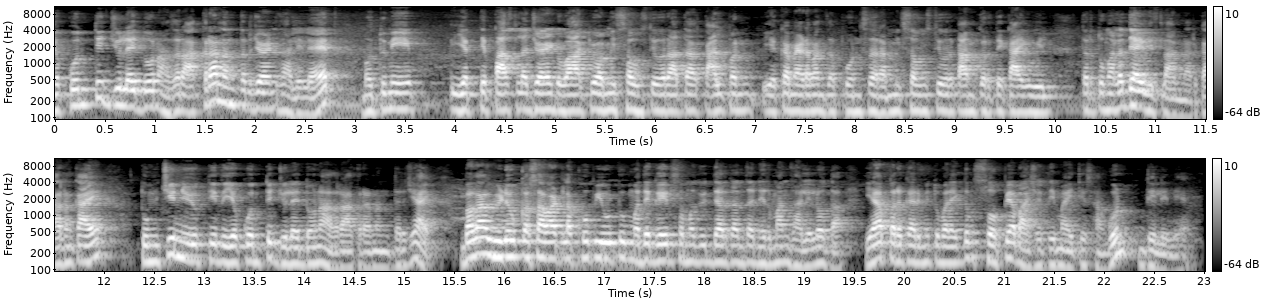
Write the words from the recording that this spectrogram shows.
एकोणतीस जुलै दोन हजार अकरा नंतर जॉईन झालेले आहेत. मग तुम्ही एक ते पाचला जॉईंट व्हा किंवा मी संस्थेवर आता काल पण एका मॅडमांचा फोन सर मी संस्थेवर काम करते काय होईल? तर तुम्हाला द्यावीच लागणार. कारण काय? तुमची नियुक्ती एकोणतीस जुलै दोन हजार अकरा नंतरची आहे. बघा व्हिडिओ कसा वाटला? खूप यूट्यूबमध्ये गैरसमज विद्यार्थ्यांचा निर्माण झालेला होता. या प्रकारे मी तुम्हाला एकदम सोप्या भाषेत ही माहिती सांगून दिलेली आहे.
